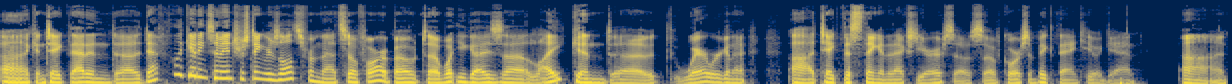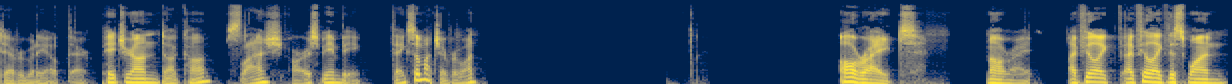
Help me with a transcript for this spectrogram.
uh, can take that, and uh, definitely getting some interesting results from that so far about uh, what you guys uh, like and uh, where we're gonna uh, take this thing in the next year or so. So, of course, a big thank you again to everybody out there. Patreon.com slash RSBANDB. Thanks so much, everyone. All right, all right. I feel like I feel like this one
